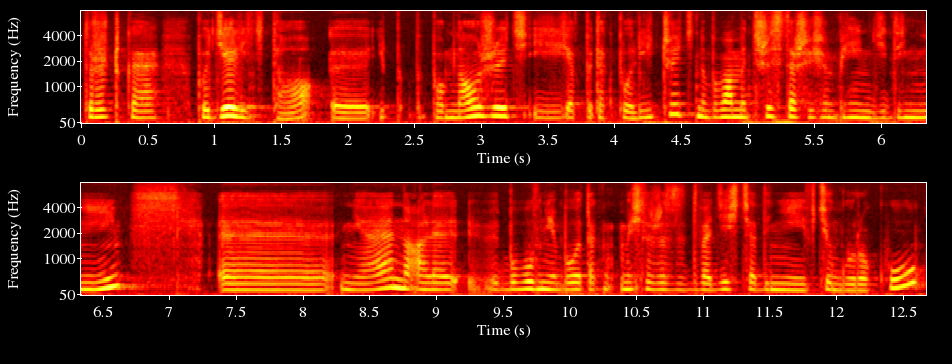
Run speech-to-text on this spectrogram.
troszeczkę podzielić to y, i pomnożyć i jakby tak policzyć, no bo mamy 365 dni nie, no ale bobów nie było tak, myślę, że z 20 dni w ciągu roku,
